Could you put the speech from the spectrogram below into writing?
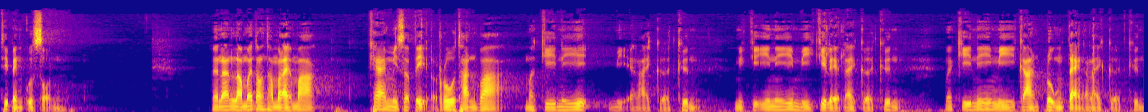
ที่เป็นกุศลดังนั้นเราไม่ต้องทำอะไรมาก แค่มีสติรู้ทันว่าเมื่อกี้นี้มีอะไรเกิดขึ้น เมื่อกี้นี้มีกิเลสอะไรเกิดขึ้น เมื่อกี้นี้มีการปรุงแต่งอะไรเกิดขึ้น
